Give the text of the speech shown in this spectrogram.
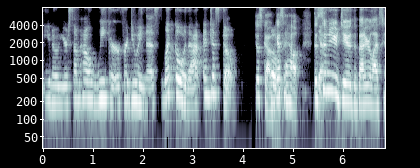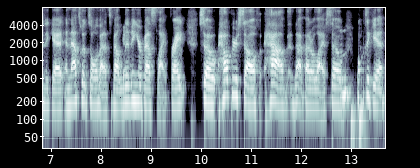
you know you're somehow weaker for doing this. Let go of that and just go just go. Oh. get some help the yeah. sooner you do the better your life's going to get and that's what it's all about. It's about yeah. living your best life right? So help yourself have that better life. So mm-hmm. once again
